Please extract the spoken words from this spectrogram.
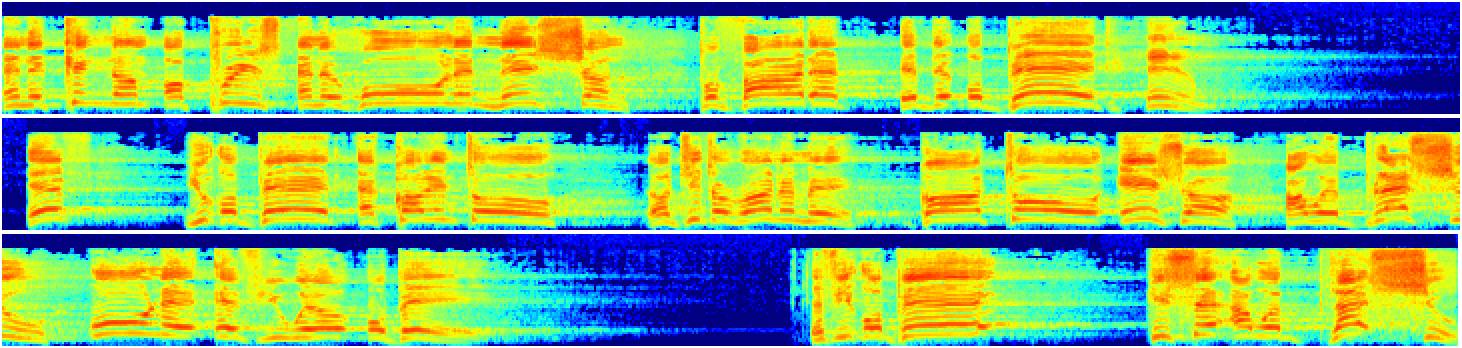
and a kingdom of priests and a holy nation, provided if they obeyed him. If you obeyed according to uh, Deuteronomy, God told Israel, I will bless you only if you will obey. If you obey, he said, I will bless you.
